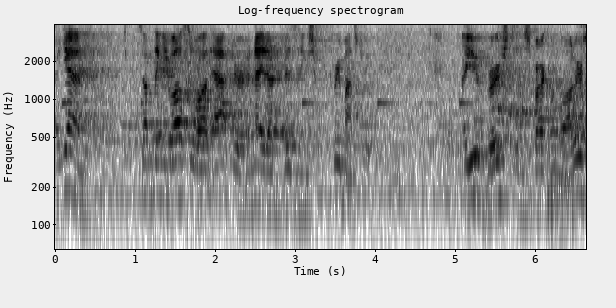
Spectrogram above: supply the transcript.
Again, something you also want after a night out visiting Fremont Street. Are you versed in sparkling waters?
